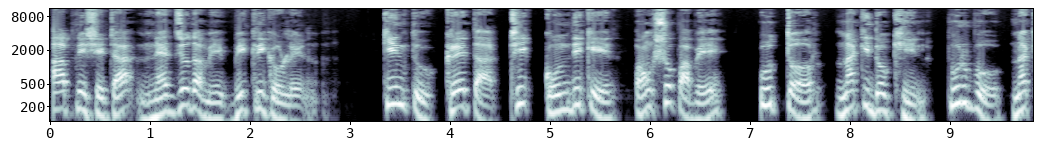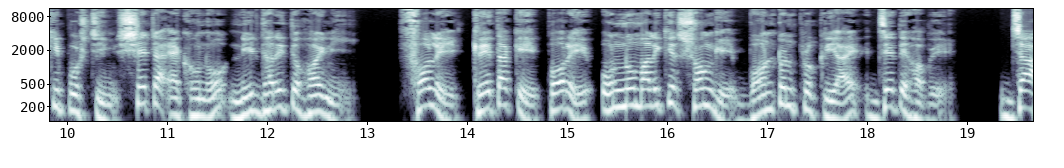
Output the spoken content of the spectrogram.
আপনি সেটা ন্যায্য দামে বিক্রি করলেন। কিন্তু ক্রেতা ঠিক কোন দিকের অংশ পাবে, উত্তর নাকি দক্ষিণ, পূর্ব নাকি পশ্চিম, সেটা এখনও নির্ধারিত হয়নি। ফলে ক্রেতাকে পরে অন্য মালিকের সঙ্গে বন্টন প্রক্রিয়ায় যেতে হবে, যা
